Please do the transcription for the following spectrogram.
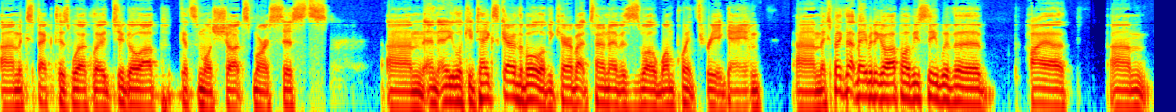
um, expect his workload to go up, get some more shots, more assists. Um, and, and look, he takes care of the ball. If you care about turnovers as well, 1.3 a game. Um, expect that maybe to go up, obviously, with a higher um,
